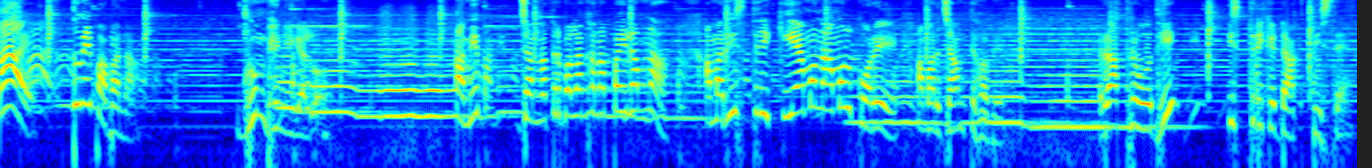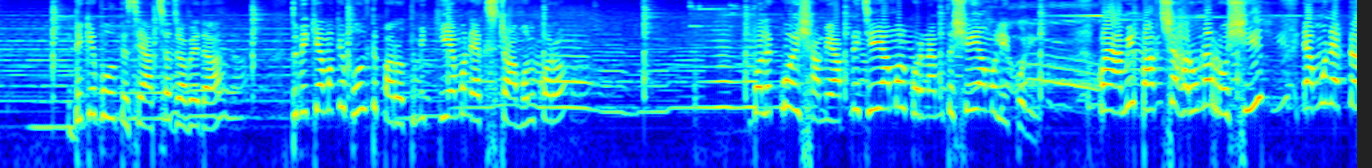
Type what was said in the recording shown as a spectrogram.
পায়, তুমি পাবা না। ঘুম ভেঙে গেল। আমি জান্নাতের বালাখানা পাইলাম না। আমার স্ত্রী কি এমন আমল করে, আমার জানতে হবে। রাত্রে অধিক স্ত্রীকে ডাক দিছে। ডেকে বলতেছে আচ্ছা জবেদা, তুমি কি আমাকে বলতে পারো, তুমি কি এমন এক্সট্রা আমল করো? বলে, কই স্বামী, আপনি যেই আমল করেন, আমি তো সেই আমলই করি। কয়, আমি বাদশাহ হারুনার রশিদ, এমন একটা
